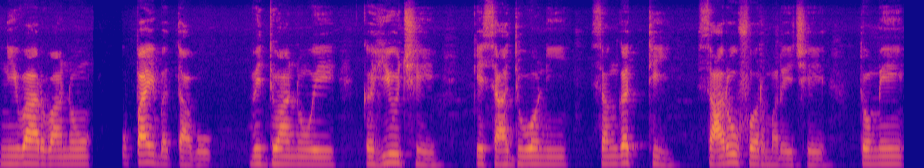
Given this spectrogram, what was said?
નિવારવાનો ઉપાય બતાવો. વિદ્વાનોએ કહ્યું છે કે સાધુઓની સંગતથી સારું ફળ મળે છે. તો મેં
